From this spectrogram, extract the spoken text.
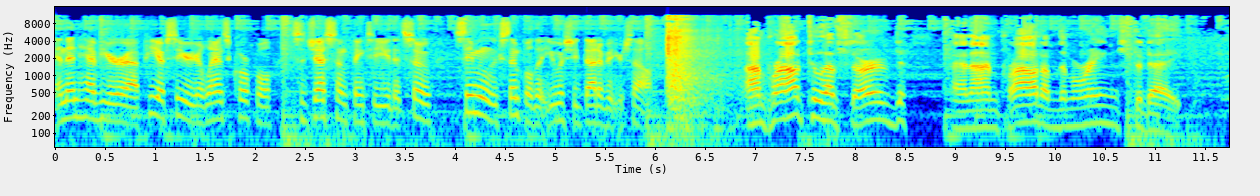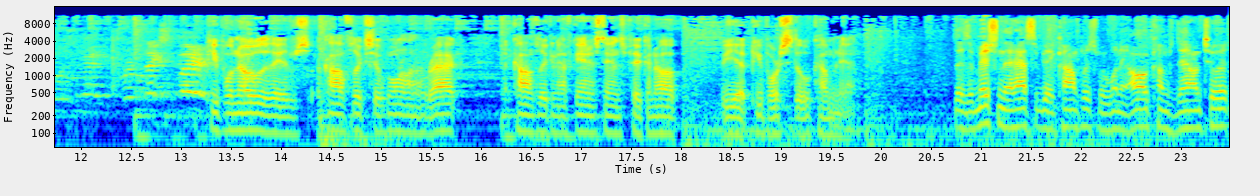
and then have your uh, PFC or your Lance Corporal suggest something to you that's so seemingly simple that you wish you'd thought of it yourself. I'm proud to have served, and I'm proud of the Marines today. People know that there's a conflict still going on in Iraq, a conflict in Afghanistan's picking up, but yet people are still coming in. There's a mission that has to be accomplished, but when it all comes down to it,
